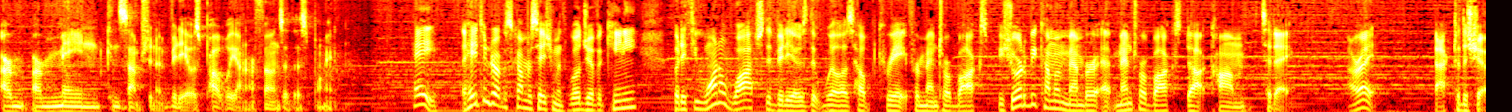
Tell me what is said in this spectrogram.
our our main consumption of video is probably on our phones at this point. Hey, I hate to interrupt this conversation with Will Giovacchini, but if you want to watch the videos that Will has helped create for MentorBox, be sure to become a member at mentorbox.com today. All right, back to the show.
